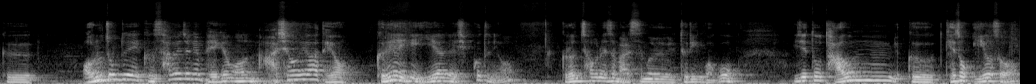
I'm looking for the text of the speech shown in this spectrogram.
그 어느 정도의 그 사회적인 배경은 아셔야 돼요. 그래야 이게 이해하기가 쉽거든요. 그런 차원에서 말씀을 드린 거고 이제 또 다음 그 계속 이어서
